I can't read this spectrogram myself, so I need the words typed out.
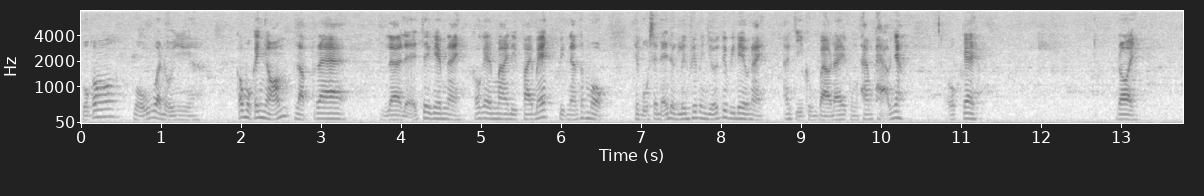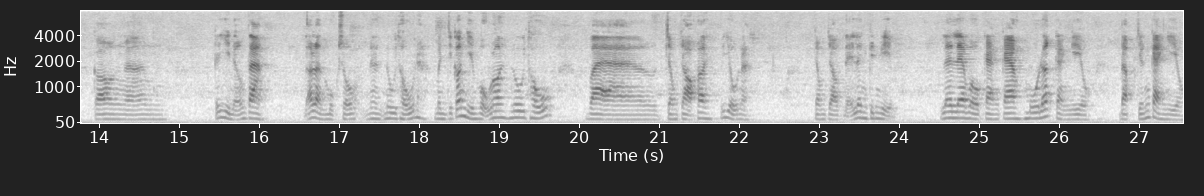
Vũ có Vũ và đội có một cái nhóm lập ra là để chơi game này. Có game My DeFi Bet Việt Nam top 1 thì bộ sẽ để đường link phía bên dưới cái video này. Anh chị cùng vào đây cùng tham khảo nha. Ok. Rồi. Còn uh, cái gì nữa không ta? Đó là một số nuôi thú nè. Mình chỉ có nhiệm vụ thôi nuôi thú và trồng trọt thôi. Ví dụ nè trồng trọt để lên kinh nghiệm. Lên level càng cao mua đất càng nhiều đập trứng càng nhiều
